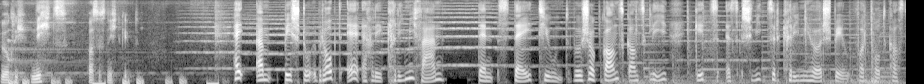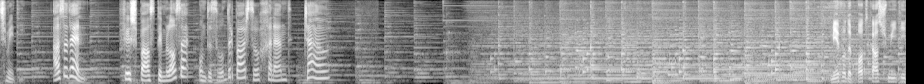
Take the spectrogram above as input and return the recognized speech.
wirklich nichts, was es nicht gibt. Hey, ähm, bist du überhaupt eh ein bisschen Krimi-Fan? Dann stay tuned, weil schon ganz, ganz gleich gibt es ein Schweizer Krimi-Hörspiel von Podcast Schmidi. Also dann, viel Spaß beim Hören und ein wunderbares Wochenende. Ciao! Wir von der Podcast-Schmiede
